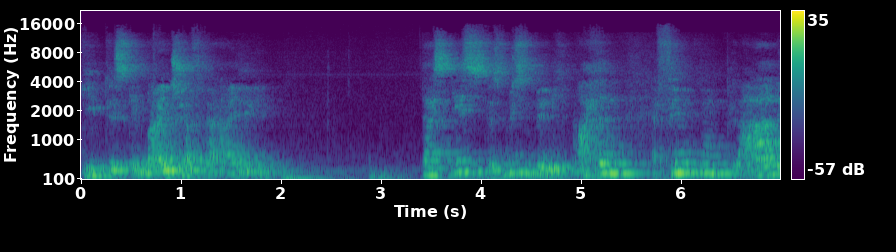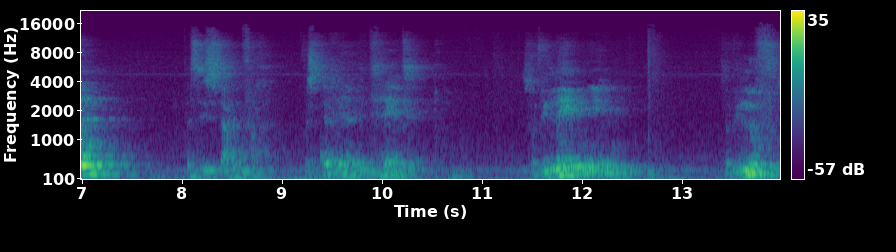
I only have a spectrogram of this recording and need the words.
gibt es Gemeinschaft der Heiligen. Das ist, das müssen wir nicht machen, erfinden, planen. Das ist einfach, das ist eine Realität. So wie Leben eben, so wie Luft.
